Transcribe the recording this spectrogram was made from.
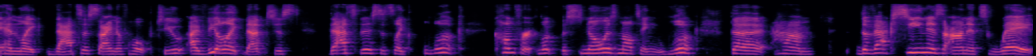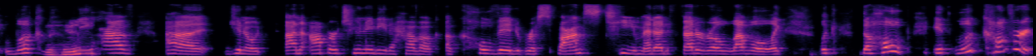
and like that's a sign of hope too. I feel like that's just that's this. It's like, look, comfort. Look, the snow is melting. Look, the um the vaccine is on its way. Look, Mhm. we have uh you know an opportunity to have a, a covid response team at a federal level. Like look the hope it look comfort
